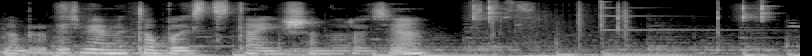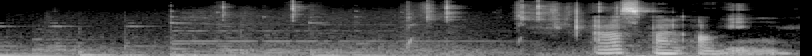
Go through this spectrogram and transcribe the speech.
Dobra, weźmiemy to, bo jest tańsze na razie. Rozpal ogień.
